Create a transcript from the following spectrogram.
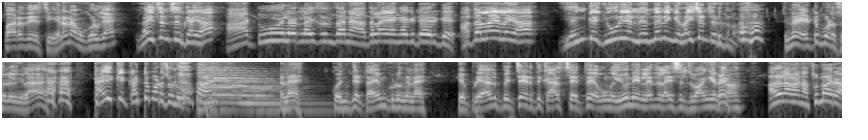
பரதேசி. என்னடா கொள்கை? லைசென்ஸ் இருக்காயா? ஆ டூ வீலர் லைசென்ஸ் தானே. அதெல்லாம் எங்க கிட்ட இருக்கு. அதெல்லாம் இல்லையா? எங்க யூனியன்ல இருந்து நீங்க லைசென்ஸ் எடுக்கணும். என்ன எட்டு போட சொல்லுவீங்களா? கைக்கு கட்டுப்பட சொல்லுவோம். அண்ணே கொஞ்சம் டைம் கொடுங்கண்ணே. எப்படியாவது பிச்சை எடுத்து காசு சேர்த்து உங்க யூனியன்ல இருந்து லைசென்ஸ் வாங்கிடுறோம் அதெல்லாம் வேணாம் சும்மா இரு.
